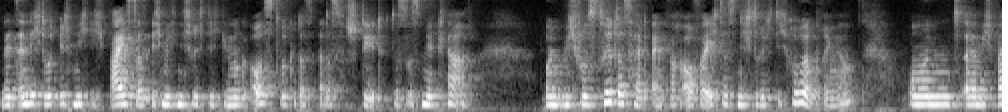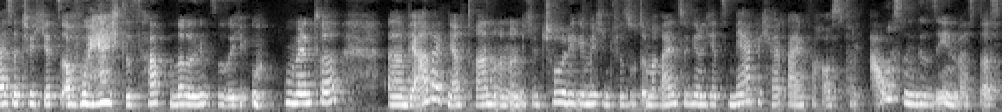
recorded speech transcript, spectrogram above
letztendlich drücke ich mich, ich weiß, dass ich mich nicht richtig genug ausdrücke, dass er das versteht. Das ist mir klar. Und mich frustriert das halt einfach auch, weil ich das nicht richtig rüberbringe. Und ähm, ich weiß natürlich jetzt auch, woher ich das habe. Ne? Da gibt es so solche Momente. Ähm, wir arbeiten ja auch dran und, und ich entschuldige mich und versuche mal reinzugehen. Und jetzt merke ich halt einfach aus von außen gesehen, was das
